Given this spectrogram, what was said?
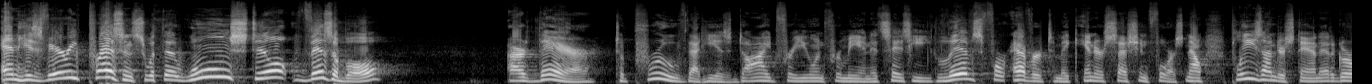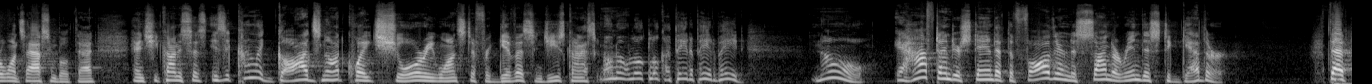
and his very presence, with the wounds still visible, are there to prove that he has died for you and for me. And it says he lives forever to make intercession for us. Now, please understand, I had a girl once asked me about that, and she kind of says, Is it kind of like God's not quite sure he wants to forgive us? And Jesus kind of asks, No, no, look, look, I paid, I paid, I paid. No. You have to understand that the Father and the Son are in this together. That,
